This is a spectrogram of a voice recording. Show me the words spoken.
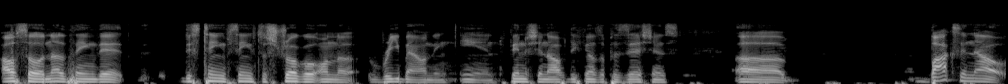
Also, another thing that this team seems to struggle on the rebounding end, finishing off defensive possessions, uh, boxing out.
